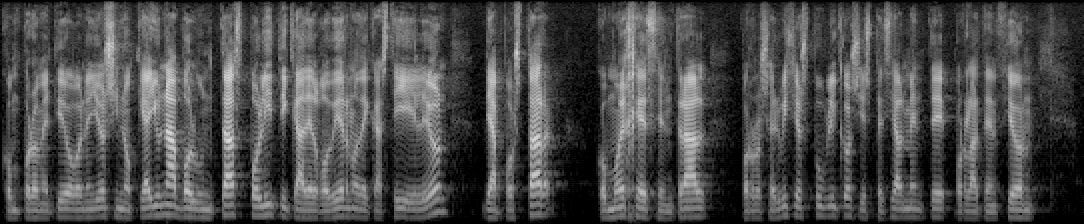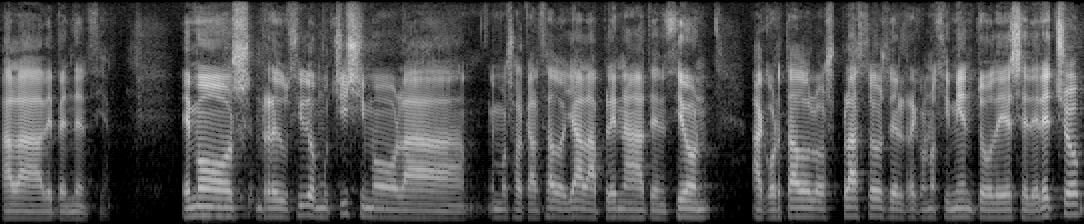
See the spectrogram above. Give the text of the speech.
comprometido con ellos, sino que hay una voluntad política del Gobierno de Castilla y León de apostar como eje central por los servicios públicos y especialmente por la atención a la dependencia. Hemos reducido muchísimo, la, hemos alcanzado ya la plena atención, acortado los plazos del reconocimiento de ese derecho.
